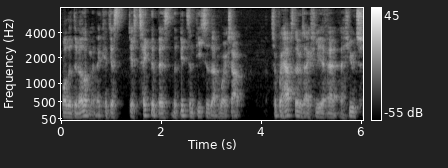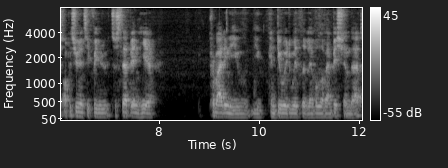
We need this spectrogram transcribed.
all the development. They can just just take the best the bits and pieces that works out. So perhaps there is actually a, a huge opportunity for you to step in here, providing you you can do it with the level of ambition that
